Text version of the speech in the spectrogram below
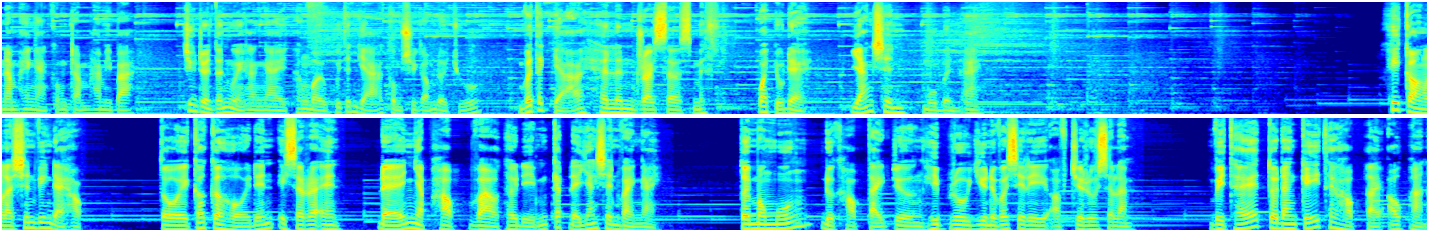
năm 2023, chương trình tỉnh nguyện hàng ngày thân mời quý tín giả cùng suy gẫm lời Chúa với tác giả Helen Dreiser Smith qua chủ đề Giáng sinh mùa bình an. Khi còn là sinh viên đại học, tôi có cơ hội đến Israel để nhập học vào thời điểm cách để Giáng sinh vài ngày. Tôi mong muốn được học tại trường Hebrew University of Jerusalem. Vì thế tôi đăng ký theo học tại Open.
